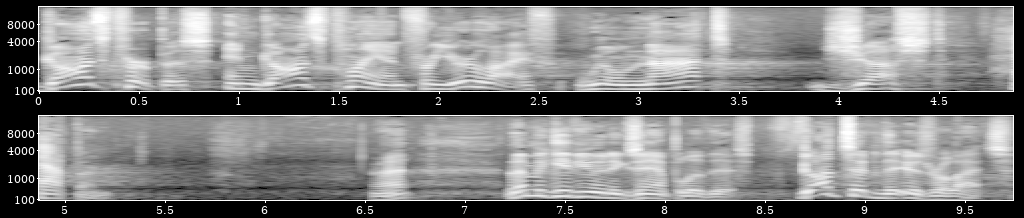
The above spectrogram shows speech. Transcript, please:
God's purpose and God's plan for your life will not just happen. All right? Let me give you an example of this. God said to the Israelites,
